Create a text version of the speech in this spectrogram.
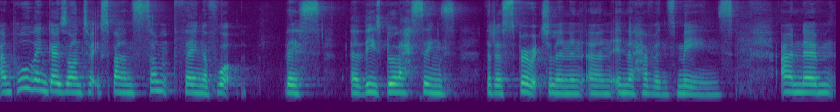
And Paul then goes on to expand something of what this, uh, these blessings that are spiritual and, and, in the heavens means. And um,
